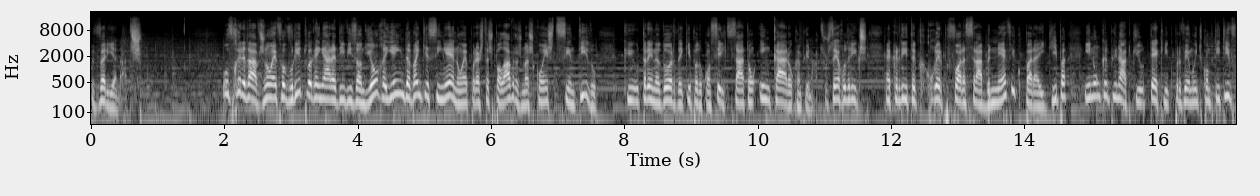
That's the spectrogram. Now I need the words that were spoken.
variedades. O Ferreira Daves não é favorito a ganhar a divisão de honra e ainda bem que assim é, não é por estas palavras, mas com este sentido que o treinador da equipa do Conselho de Sátão encara o campeonato. José Rodrigues acredita que correr por fora será benéfico para a equipa e num campeonato que o técnico prevê muito competitivo,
